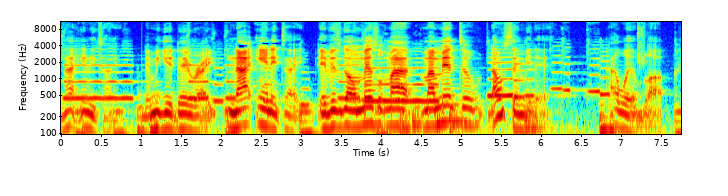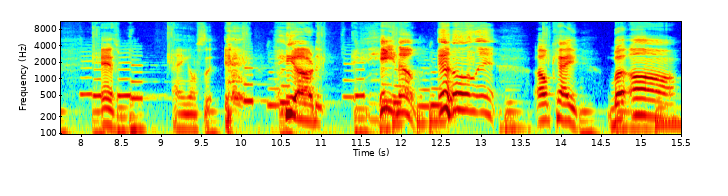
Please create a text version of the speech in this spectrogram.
Not any type. Let me get that right. Not any type. If it's gonna mess with my, my mental, don't send me that. I will block. Ask me. I ain't gonna say. he already, he know. You? Okay, but um,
